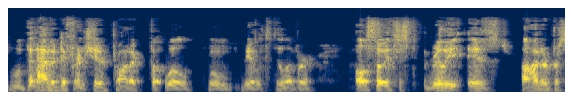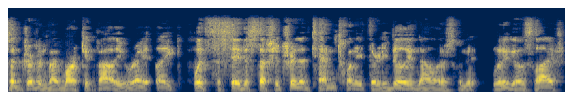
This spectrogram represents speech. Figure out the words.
will that have a differentiated product, but will will be able to deliver. Also, it just really is 100% driven by market value, right? Like, what's to say this stuff should trade at 10, 20, 30 billion dollars when it when it goes live,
